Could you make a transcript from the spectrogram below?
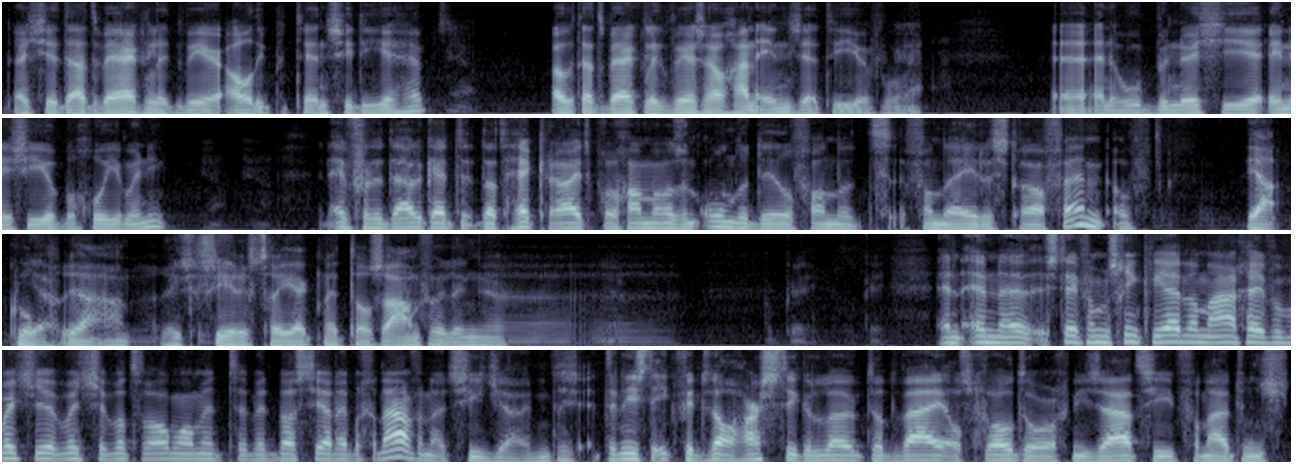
dat je daadwerkelijk weer al die potentie die je hebt, Ja. ook daadwerkelijk weer zou gaan inzetten hiervoor. Ja. Eh, en hoe benut je je energie op een goede manier? Even voor de duidelijkheid, dat Hackerite-programma was een onderdeel van, het, van de hele straf, hè? Of, ja, klopt. Ja. Ja, een reclasseringstraject met als aanvulling. eh, eh, En, en eh, Stefan, misschien kun jij dan aangeven wat, je, wat, je, wat we allemaal met, met Bastiaan hebben gedaan vanuit CGI. Ten eerste, ik vind het wel hartstikke leuk dat wij als grote organisatie vanuit ons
